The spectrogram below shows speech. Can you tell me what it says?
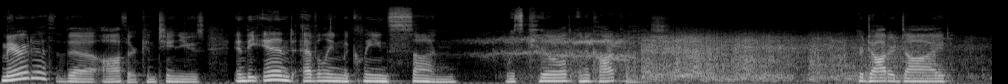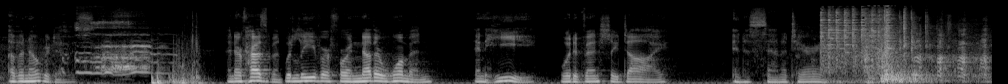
Meredith, the author, continues In the end, Evelyn McLean's son was killed in a car crash. Her daughter died of an overdose. And her husband would leave her for another woman, and he would eventually die in a sanitarium.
